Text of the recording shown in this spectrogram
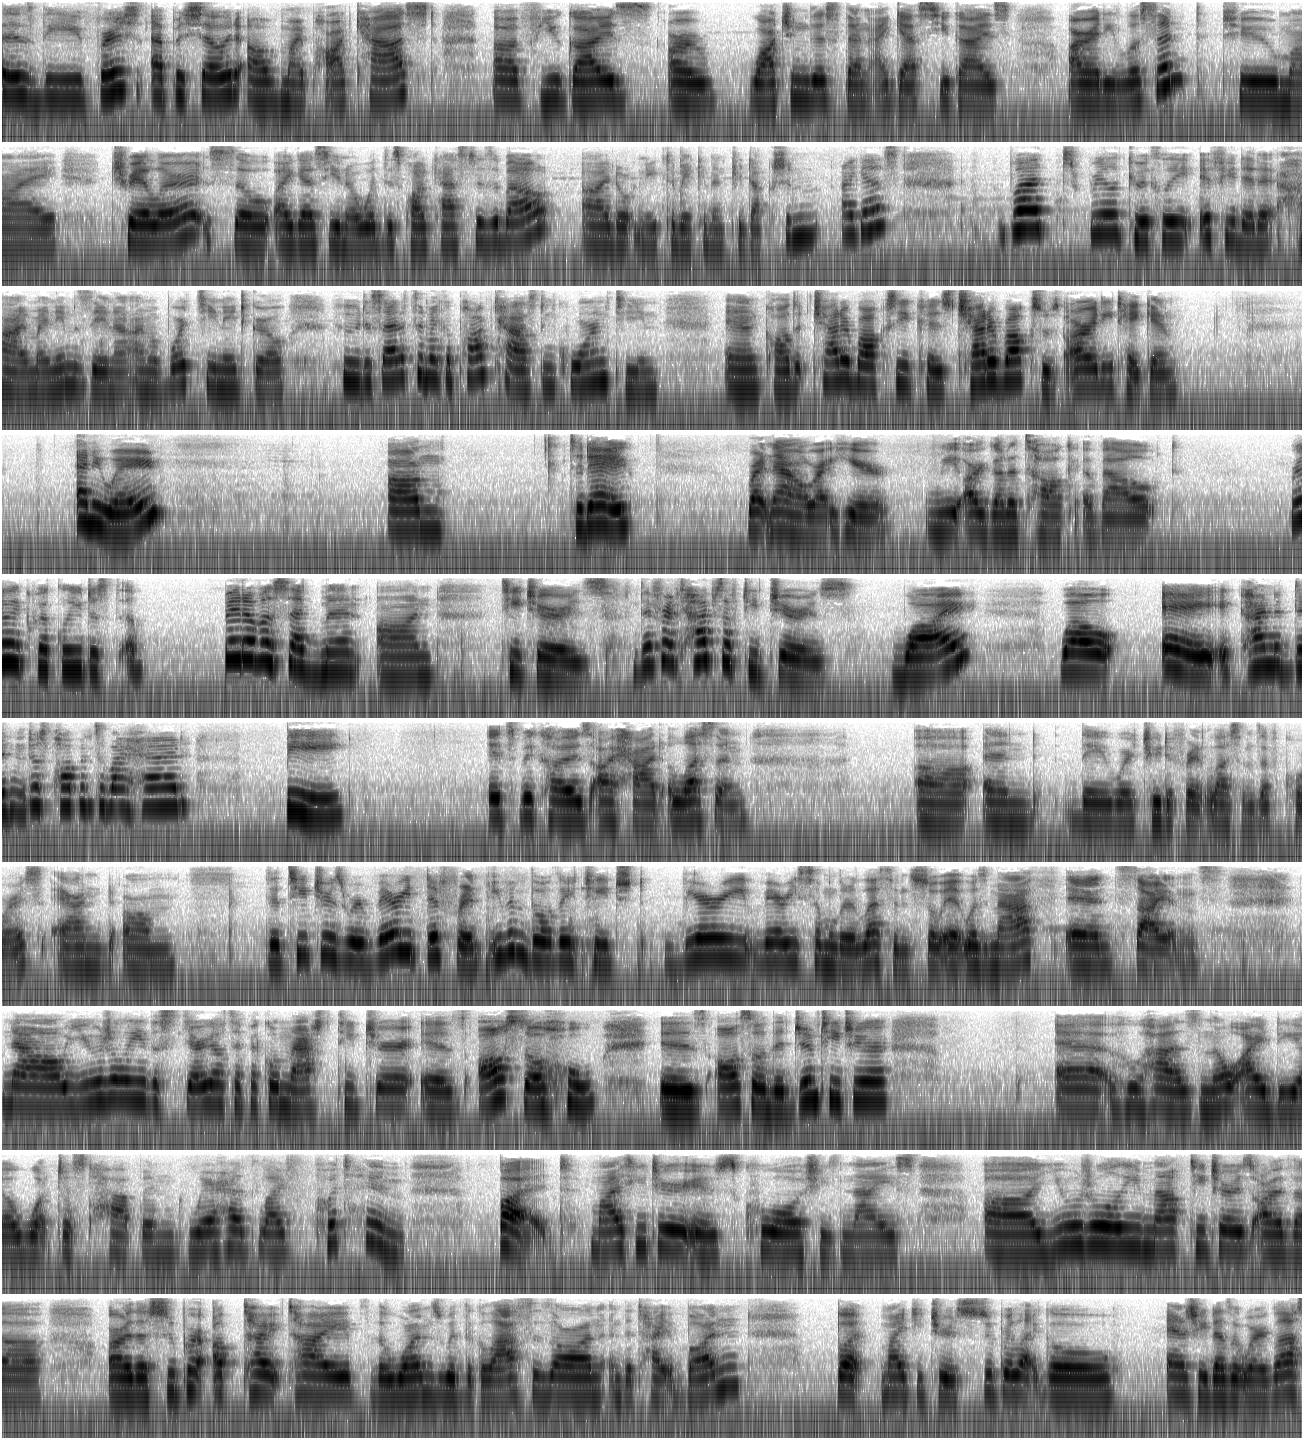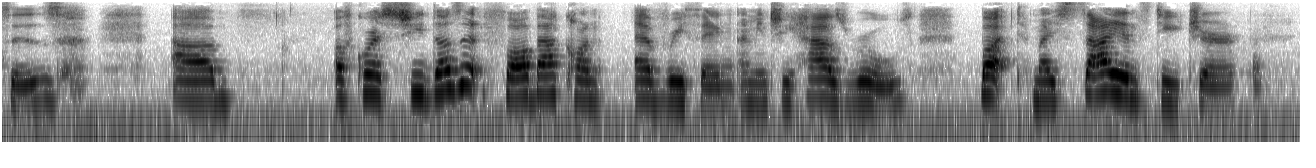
is the first episode of my podcast. Uh, if you guys are watching this, then I guess you guys already listened to my trailer, so I guess you know what this podcast is about. I don't need to make an introduction, I guess. But really quickly, if you didn't, hi, my name is Zaina. I'm a bored teenage girl who decided to make a podcast in quarantine and called it Chatterboxy because Chatterbox was already taken. Anyway, um, today, right now, right here, we are gonna talk about really quickly just a bit of a segment on teachers, different types of teachers. Why? Well, A, it kind of didn't just pop into my head. B, it's because I had a lesson. Uh, and they were two different lessons, of course. And um, the teachers were very different, even though they taught very, very similar lessons. So it was math and science. Now, usually the stereotypical math teacher is also is also the gym teacher uh, who has no idea what just happened. Where has life put him? But my teacher is cool. She's nice. Uh, usually, math teachers are the are the super uptight type, the ones with the glasses on and the tight bun. But my teacher is super let go, and she doesn't wear glasses. Um, of course, she doesn't fall back on everything. I mean, she has rules. But my science teacher,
